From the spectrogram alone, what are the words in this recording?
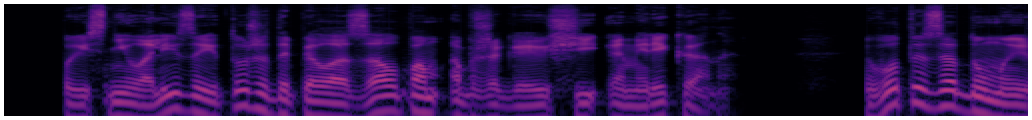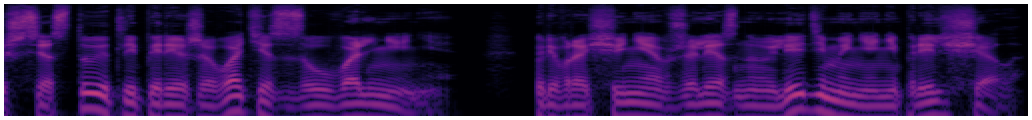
— пояснила Лиза и тоже допила залпом обжигающий американо. Вот и задумаешься, стоит ли переживать из-за увольнения. Превращение в железную леди меня не прельщало.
